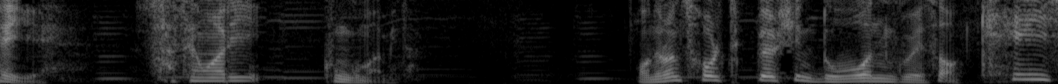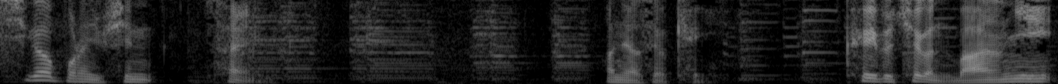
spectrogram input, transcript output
K의 사생활이 궁금합니다. 오늘은 서울특별시 노원구에서 K씨가 보내주신 사연입니다. 안녕하세요, K. K도 최근 많이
